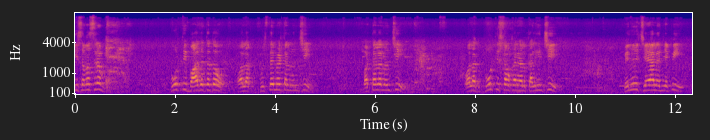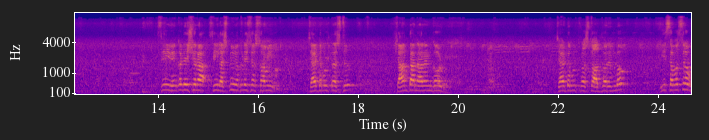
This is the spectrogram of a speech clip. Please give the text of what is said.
ఈ సంవత్సరం పూర్తి బాధ్యతతో వాళ్ళ పుస్తమెట్టల నుంచి బట్టల నుంచి వాళ్ళకు పూర్తి సౌకర్యాలు కలిగించి పెళ్ళి చేయాలని చెప్పి Shri Venkateswara Shri Lakshmi Venkateswara Swamy charitable trust Shanta Narayana Goud charitable trust ఆధ్వర్యంలో ఈ సంవత్సరం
